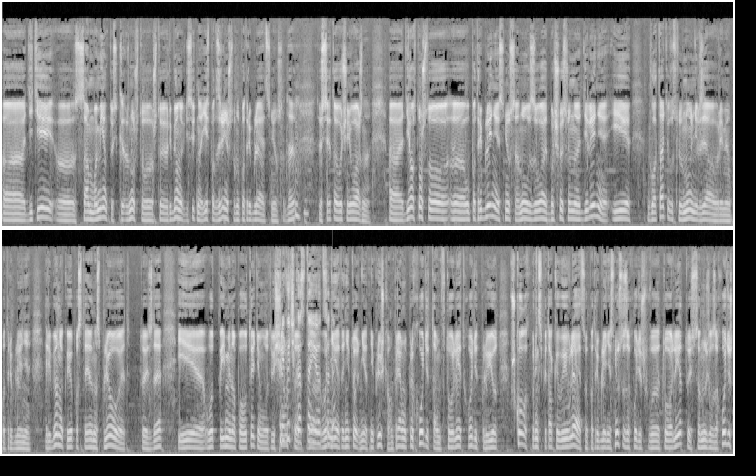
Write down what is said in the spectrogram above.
э, детей сам момент, то есть, ну, что, что ребенок действительно есть подозрение, что он употребляет снюса, да. Uh-huh. То есть, это очень важно. Дело в том, что употребление снюса, оно вызывает большое слюноотделение, и глотать эту слюну нельзя во время употребления. Ребенок ее постоянно сплевывает, то есть, да, и вот именно по вот этим вот вещам... Привычка остается, вот, да? Нет, это не то, нет, не привычка, он прямо приходит там в туалет, ходит, плюет. В школах, в принципе, так и выявляется употребление снюса, заходишь в туалет, то есть в санузел заходишь,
